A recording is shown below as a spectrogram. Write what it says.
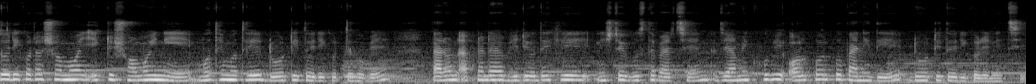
তৈরি করার সময় একটু সময় নিয়ে মধ্যে মধ্যে ডোটি তৈরি করতে হবে। কারণ আপনারা ভিডিও দেখে নিশ্চয়ই বুঝতে পারছেন যে আমি খুবই অল্প অল্প পানি দিয়ে ডোটি তৈরি করে নিচ্ছি।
